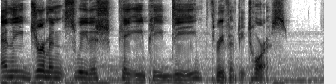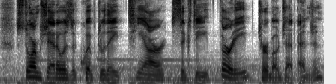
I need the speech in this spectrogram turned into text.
and the German-Swedish KEPD-350 Taurus. Storm Shadow is equipped with a TR-6030 turbojet engine,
